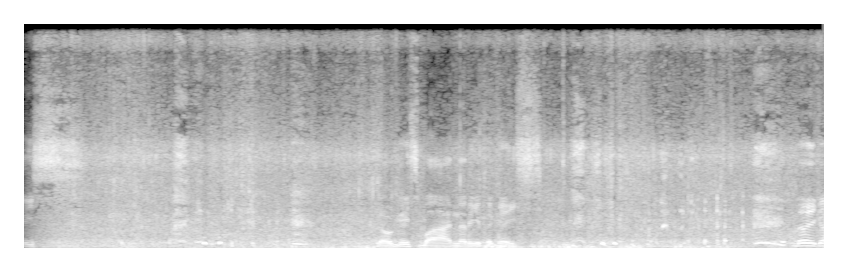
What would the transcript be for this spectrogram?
Guys. Yo guys, bahan na rito guys. no, ikaw.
